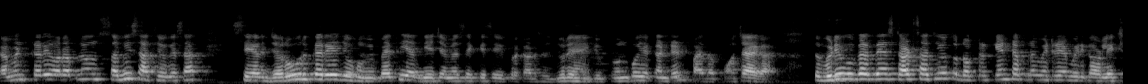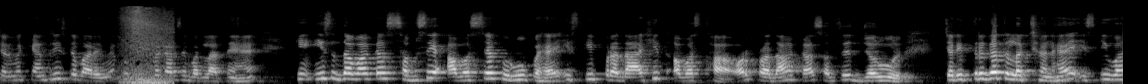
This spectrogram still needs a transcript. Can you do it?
कमेंट करें और अपने उन सभी साथियों के साथ शेयर ज़रूर करें जो होम्योपैथी या बीएचएमएस से किसी भी प्रकार से जुड़े हैं, क्योंकि उनको यह कंटेंट फ़ायदा पहुंचाएगा। तो वीडियो को करते हैं स्टार्ट साथियों। तो डॉक्टर केंट अपने मेटेरियल मेडिकल लेक्चर में कैंथरीज के बारे में कुछ इस प्रकार से बतलाते हैं। कि इस दवा का सबसे आवश्यक रूप है इसकी प्रदाहित अवस्था और प्रदाह का सबसे ज़रूर। चरित्रगत लक्षण है, इसकी वह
